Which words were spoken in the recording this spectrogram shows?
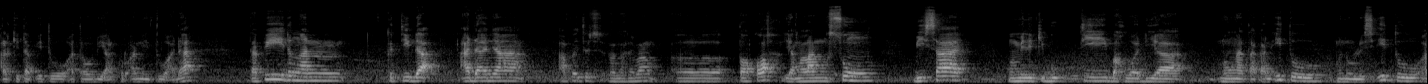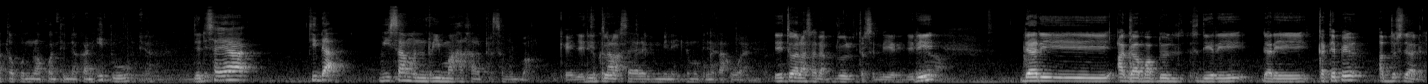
Alkitab itu atau di Al-Qur'an itu ada. Tapi dengan ketidak adanya apa itu contohnya Bang eh, tokoh yang langsung bisa memiliki bukti bahwa dia mengatakan itu, menulis itu ataupun melakukan tindakan itu. Ya. Jadi saya tidak bisa menerima hal-hal tersebut, Bang. Oke, jadi itu itulah saya lebih memilih ilmu pengetahuan. Jadi itu alasan Abdul tersendiri. Jadi Ya. dari agama Abdul sendiri, dari KTP Abdul sudah ada.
